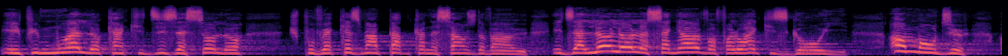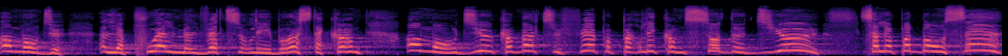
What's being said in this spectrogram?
Et puis moi, là, quand ils disaient ça, là, je pouvais quasiment perdre connaissance devant eux. Ils disaient, là, là, le Seigneur, va falloir qu'il se grouille. Oh mon Dieu, oh mon Dieu. Le poil me levait sur les bras. C'était comme, oh mon Dieu, comment tu fais pour parler comme ça de Dieu? Ça n'a pas de bon sens.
